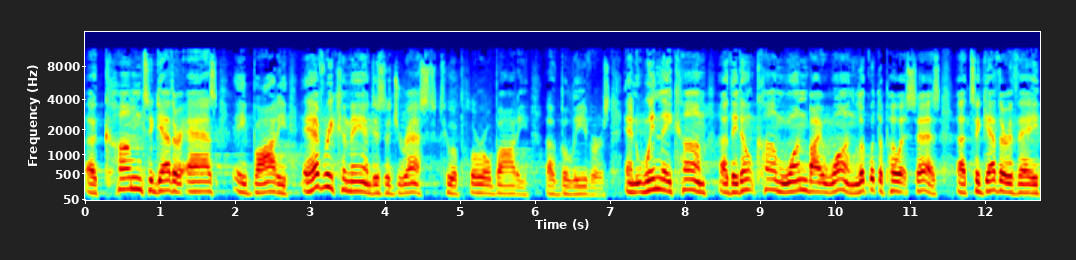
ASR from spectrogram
uh, come together as a body. Every command is addressed to a plural body of believers. And when they come, uh, they don't come one by one. Look what the poet says. Uh, together they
